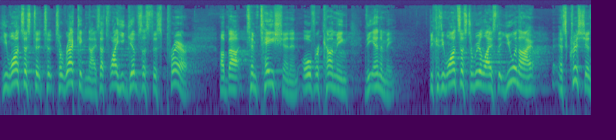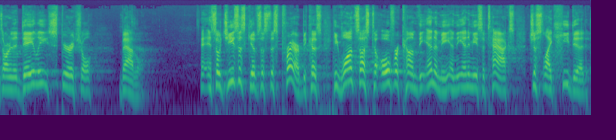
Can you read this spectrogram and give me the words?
He wants us to, to, to recognize, that's why he gives us this prayer about temptation and overcoming the enemy. Because he wants us to realize that you and I, as Christians, are in a daily spiritual battle. And so Jesus gives us this prayer because he wants us to overcome the enemy and the enemy's attacks just like he did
